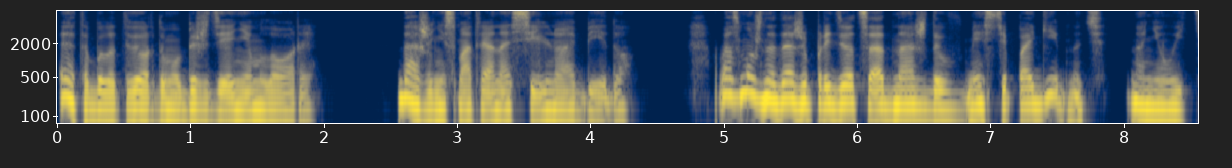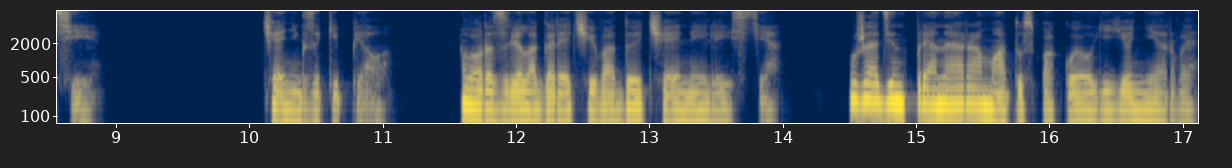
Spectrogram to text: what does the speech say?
Это было твердым убеждением Лоры даже несмотря на сильную обиду. Возможно, даже придется однажды вместе погибнуть, но не уйти. Чайник закипел. Лора залила горячей водой чайные листья. Уже один пряный аромат успокоил ее нервы.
